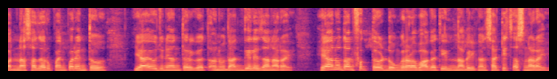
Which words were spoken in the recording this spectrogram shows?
पन्नास हजार रुपयांपर्यंत या योजनेअंतर्गत अनुदान दिले जाणार आहे. हे अनुदान फक्त डोंगराळ भागातील नागरिकांसाठीच असणार आहे.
